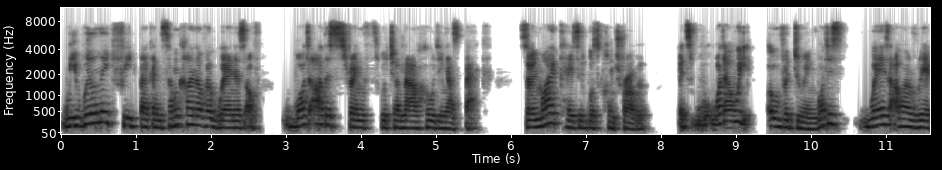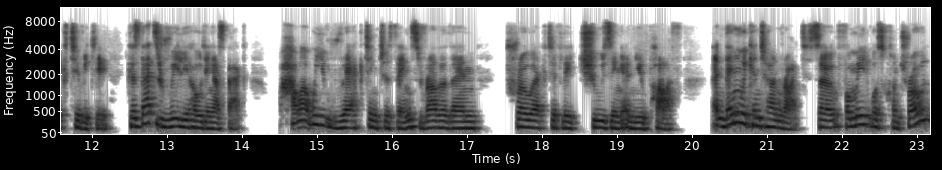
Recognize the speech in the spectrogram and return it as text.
we will need feedback and some kind of awareness of what are the strengths which are now holding us back. So in my case, it was control. It's what are we overdoing? What is, where's our reactivity? Because that's really holding us back. How are we reacting to things rather than proactively choosing a new path? And then we can turn right. So for me, it was control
